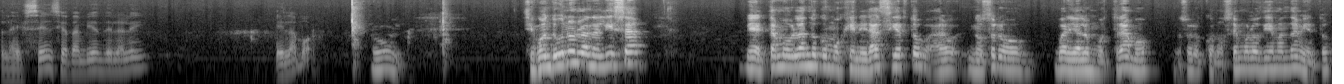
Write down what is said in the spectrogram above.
la esencia también de la ley? El amor. Uy. Si cuando uno lo analiza, mira, estamos hablando como general, ¿cierto? Ah, Nosotros, bueno, ya los mostramos, nosotros conocemos los diez mandamientos,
